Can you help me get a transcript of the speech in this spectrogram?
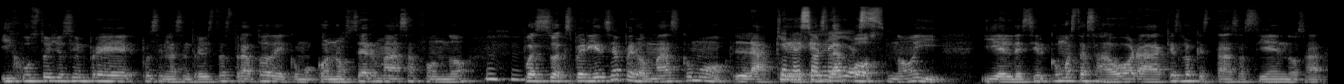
Y justo yo siempre, pues en las entrevistas trato de como conocer más a fondo, pues su experiencia, pero más como la que ¿Quiénes es la post, ¿no? Y, y el decir cómo estás ahora, qué es lo que estás haciendo, o sea,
